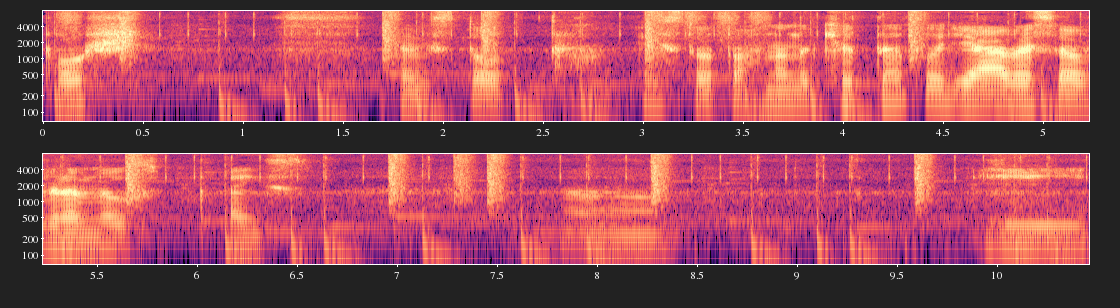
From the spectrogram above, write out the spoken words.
poxa, eu estou, eu estou tornando que eu tanto odiava, eu estou virando meus pais. Ah, e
